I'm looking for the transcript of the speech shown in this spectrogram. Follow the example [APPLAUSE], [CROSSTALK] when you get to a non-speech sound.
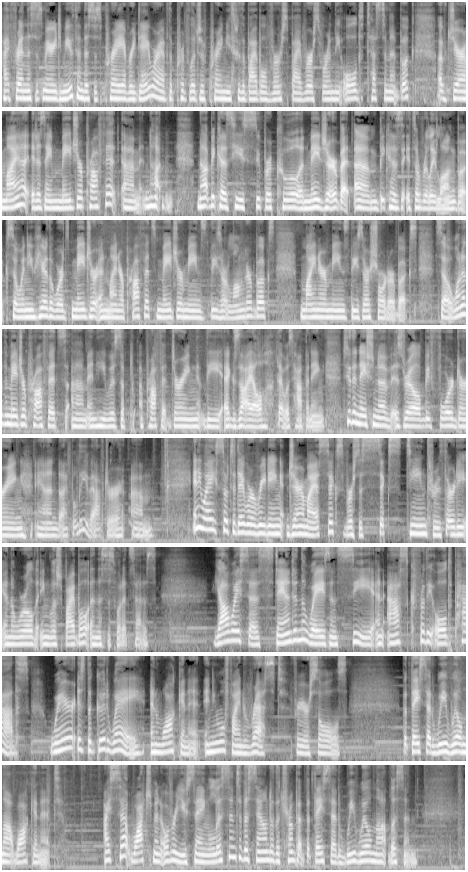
Hi, friend. This is Mary DeMuth, and this is Pray Every Day, where I have the privilege of praying you through the Bible verse by verse. We're in the Old Testament book of Jeremiah. It is a major prophet, um, not not because he's super cool and major, but um, because it's a really long book. So when you hear the words major and minor prophets, major means these are longer books, minor means these are shorter books. So one of the major prophets, um, and he was a, a prophet during the exile that was happening to the nation of Israel before, during, and I believe after. Um, anyway, so today we're reading Jeremiah 6, verses 16 through 30 in the World English Bible, and this is what it says. Yahweh says, Stand in the ways and see, and ask for the old paths. Where is the good way? And walk in it, and you will find rest for your souls. But they said, We will not walk in it. I set watchmen over you, saying, Listen to the sound of the trumpet. But they said, We will not listen.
